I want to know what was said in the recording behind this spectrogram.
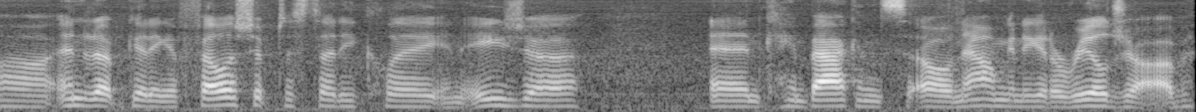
uh, ended up getting a fellowship to study clay in Asia, and came back and said, oh, now I'm going to get a real job.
